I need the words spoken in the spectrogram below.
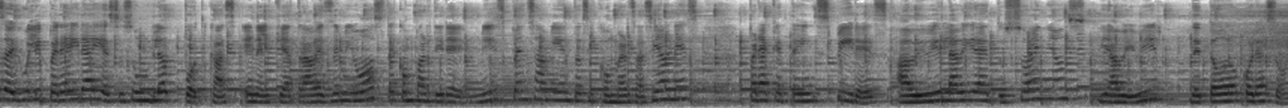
soy Juli Pereira y esto es un blog podcast en el que a través de mi voz te compartiré mis pensamientos y conversaciones para que te inspires a vivir la vida de tus sueños y a vivir de todo corazón.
